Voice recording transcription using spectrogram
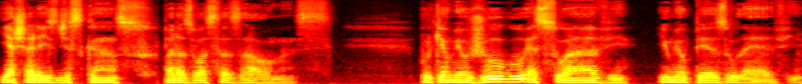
e achareis descanso para as vossas almas. Porque o meu jugo é suave e o meu peso leve.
